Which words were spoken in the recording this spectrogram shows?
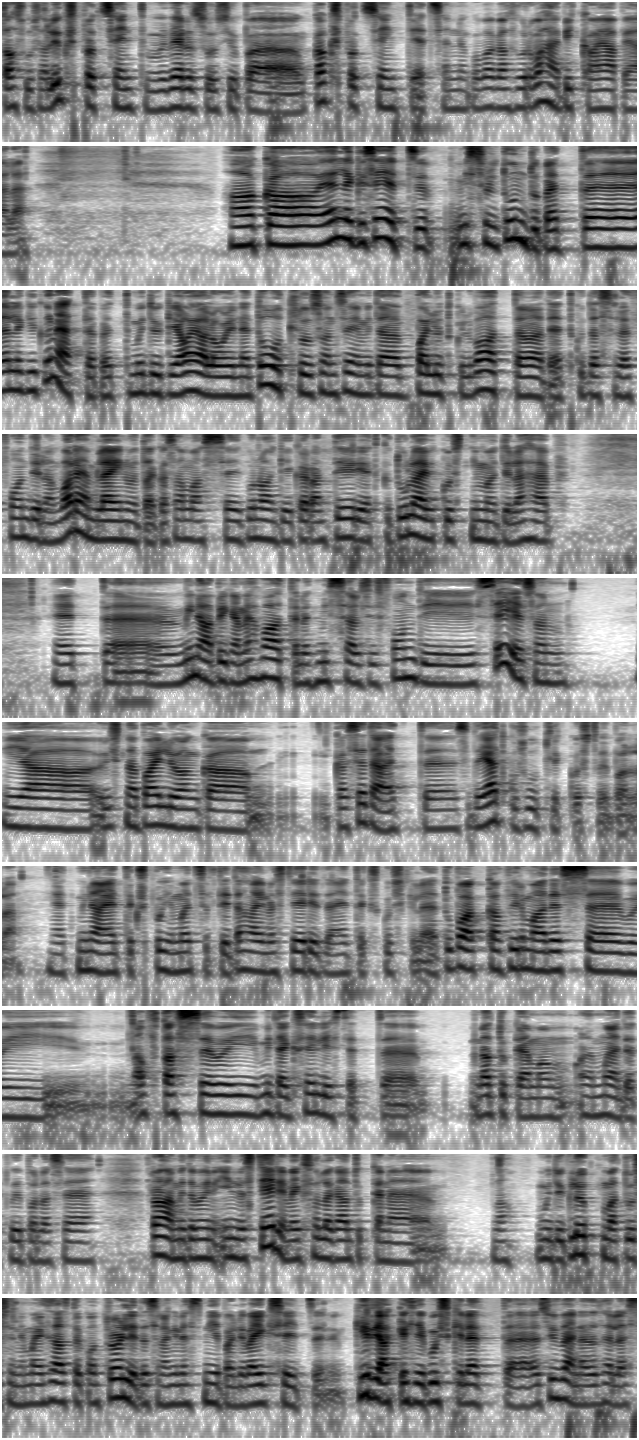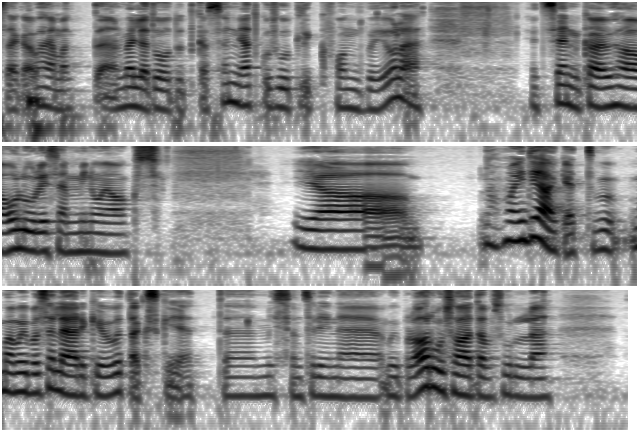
tasu seal üks protsent või versus juba kaks protsenti, et see on nagu väga suur vahe pika aja peale. aga jällegi see, et mis sul tundub, et äh, jällegi kõnetab, et muidugi ajalooline tootlus on see, mida paljud küll vaatavad, et kuidas sellel fondil on varem läinud, aga samas see kunagi ei garanteeri, et ka tulevikus niimoodi läheb. et äh, mina pigem jah, vaatan, et mis seal siis fondi sees on ja üsna palju on ka ka seda, et äh, seda jätkusuutlikkust võib-olla, et mina näiteks põhimõtteliselt ei taha investeerida näiteks kuskile tubakafirmadesse või naftasse või midagi sellist, et äh, natuke ma olen mõelnud, et võib-olla see raha, mida ma investeerin, võiks olla ka natukene noh, muidugi lõpmatuseni ma ei saa seda kontrollida, seal on kindlasti nii palju väikseid kirjakesi kuskil, et äh, süveneda sellesse, aga vähemalt on välja toodud, kas see on jätkusuutlik fond või ei ole. et see on ka üha olulisem minu jaoks. Ja noh, ma ei teagi, et ma võib-olla selle järgi võtakski, et äh, mis on selline võib-olla arusaadav sulle,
